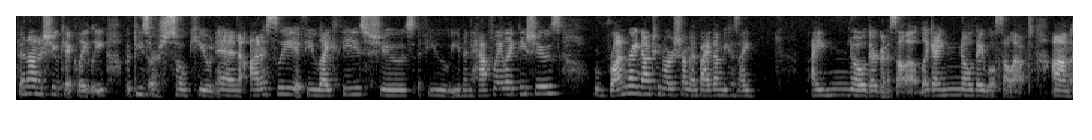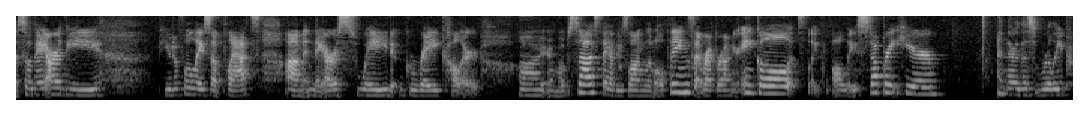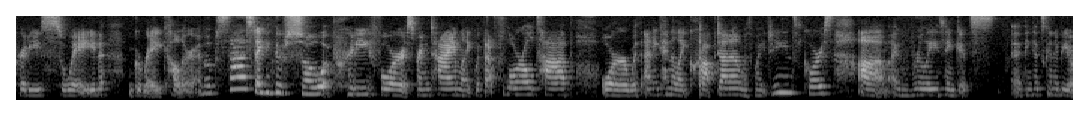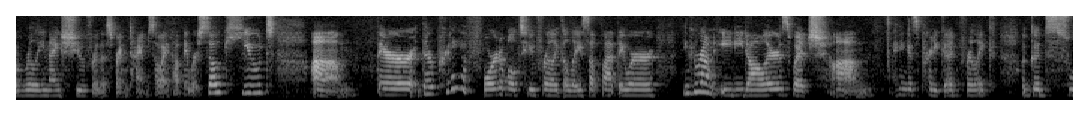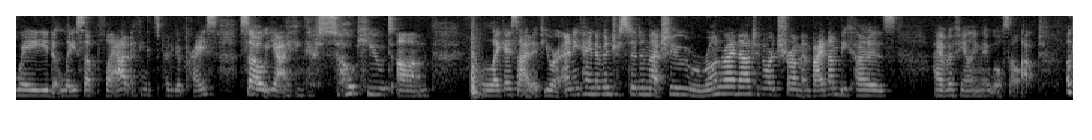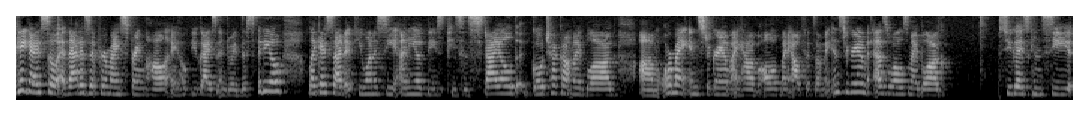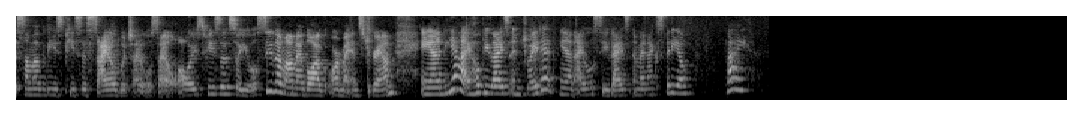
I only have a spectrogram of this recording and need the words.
been on a shoe kick lately, but these are so cute. And honestly, if you like these shoes, if you even halfway like these shoes, run right now to Nordstrom and buy them because I I know they're gonna sell out. Like I know they will sell out. Um, so they are the beautiful lace-up flats um, and they are a suede gray color. I am obsessed. They have these long little things that wrap around your ankle. It's like all laced up right here and they're this really pretty suede gray color. I'm obsessed. I think they're so pretty for springtime, like with that floral top or with any kind of like crop denim with white jeans, of course. Um, I really think it's, I think it's going to be a really nice shoe for the springtime. So I thought they were so cute. Um, they're, they're pretty affordable too for like a lace up flat. They were, I think around $80, which um, I think is pretty good for like a good suede lace up flat. I think it's a pretty good price. So yeah, I think they're so cute. Um, like I said, if you are any kind of interested in that shoe, run right now to Nordstrom and buy them because I have a feeling they will sell out. Okay guys, so that is it for my spring haul. I hope you guys enjoyed this video. Like I said, if you want to see any of these pieces styled, go check out my blog um, or my Instagram. I have all of my outfits on my Instagram as well as my blog so you guys can see some of these pieces styled, which I will style all these pieces, so you will see them on my blog or my Instagram. And yeah, I hope you guys enjoyed it, and I will see you guys in my next video. Bye!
